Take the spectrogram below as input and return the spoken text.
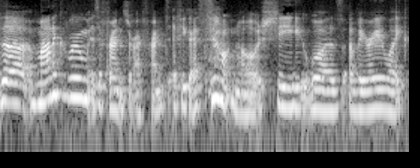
the Monica room is a Friends reference. If you guys don't know, she was a very like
